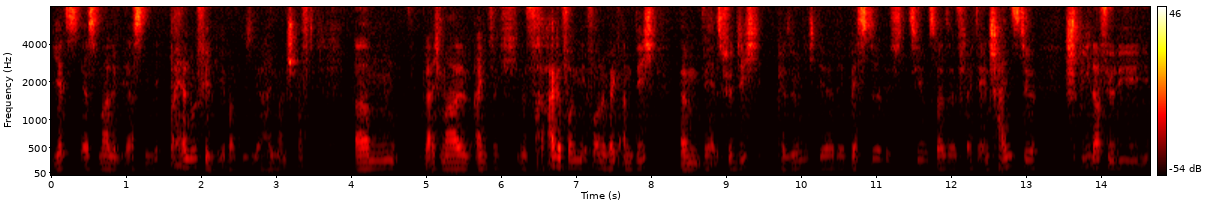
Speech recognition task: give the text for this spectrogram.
jetzt erstmal im ersten mit Bayern 04 Leverkusen, der Heimmannschaft. Ähm, gleich mal eigentlich eine Frage von mir vorneweg an dich. Ähm, wer ist für dich persönlich der, der beste, beziehungsweise vielleicht der entscheidendste Spieler für die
